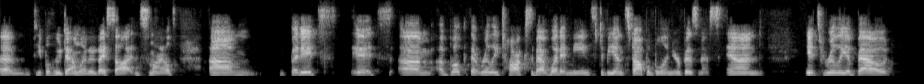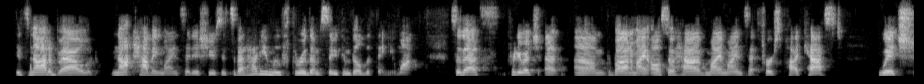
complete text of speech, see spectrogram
um, people who downloaded. I saw it and smiled. Um, but it's it's um, a book that really talks about what it means to be unstoppable in your business, and it's really about. It's not about not having mindset issues. It's about how do you move through them so you can build the thing you want. So that's pretty much at um, the bottom. I also have my Mindset First podcast, which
